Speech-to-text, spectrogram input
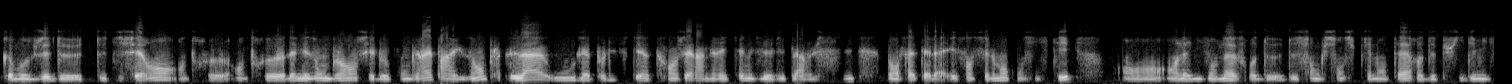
comme objet de, différent entre entre la Maison Blanche et le Congrès, par exemple, là où la politique étrangère américaine vis-à-vis de la Russie, ben, en fait, elle a essentiellement consisté en, en la mise en œuvre de, de sanctions supplémentaires depuis 2016.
